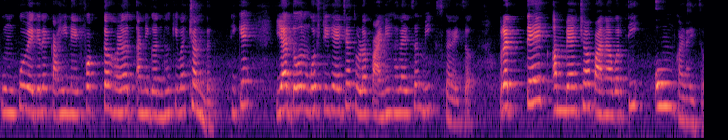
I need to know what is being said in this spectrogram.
कुंकू वगैरे काही नाही फक्त हळद आणि गंध किंवा चंदन. ठीक आहे? या दोन गोष्टी घ्यायच्या थोडं पाणी घालायचं मिक्स करायचं. प्रत्येक आंब्याच्या पानावरती ओम काढायचं.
